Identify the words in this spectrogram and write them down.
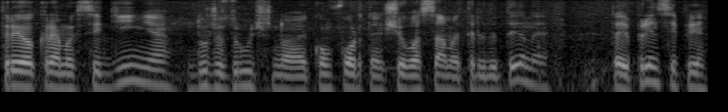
три окремих сидіння, дуже зручно і комфортно, якщо у вас саме три дитини. Та й в принципі,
